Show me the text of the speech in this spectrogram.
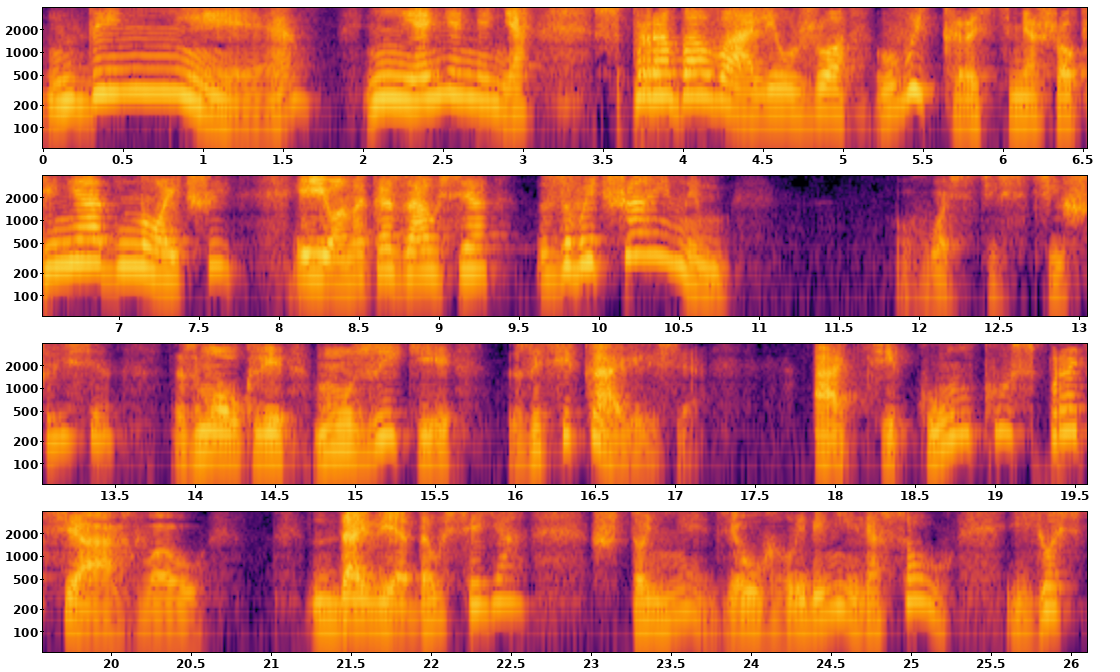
Ды не, не, не, не, не, спрабавалі ўжо выкрасць мяшок і не аднойчы, і ён аказаўся звычайным. Госці сцішыліся, змоўклі музыкі, зацікавіліся а цікункус працягваў. Даведаўся я, што недзе ў глыбіні лясоў ёсць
